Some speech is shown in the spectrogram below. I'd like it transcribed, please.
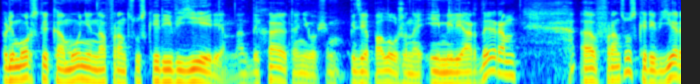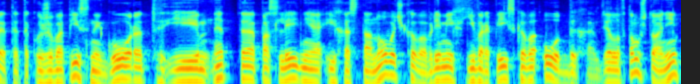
Приморской коммуне на французской ривьере. Отдыхают они, в общем, где положено и миллиардерам. Э, французская ривьера – это такой живописный город, и это последняя их остановочка во время их европейского отдыха. Дело в том, что они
